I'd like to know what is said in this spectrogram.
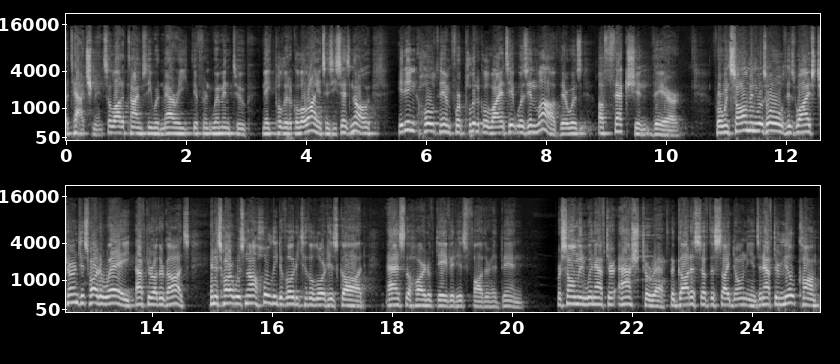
attachments. A lot of times he would marry different women to make political alliances. He says, no, he didn't hold him for political alliance, it was in love. There was affection there. For when Solomon was old, his wives turned his heart away after other gods, and his heart was not wholly devoted to the Lord his God, as the heart of David his father had been. For Solomon went after Ashtoreth, the goddess of the Sidonians, and after Milcom,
